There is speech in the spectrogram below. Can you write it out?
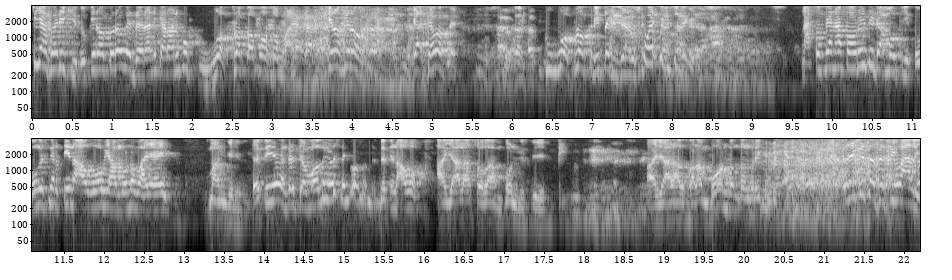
Tiap hari gitu, kira-kira ke darah ini karena aku gua blok apa sopan. Kira-kira gak jawab ya. Gua blok kritik gak usah Nah, Sofyan Asori tidak mau gitu, nggak ngerti nak Allah yang mau wayai manggil. Jadi ya kerja malu ya sing kono. Dadi nek Allah ayala salam pun Gusti. Ayala salam pun penting mriki. Iki sudah dadi wali.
